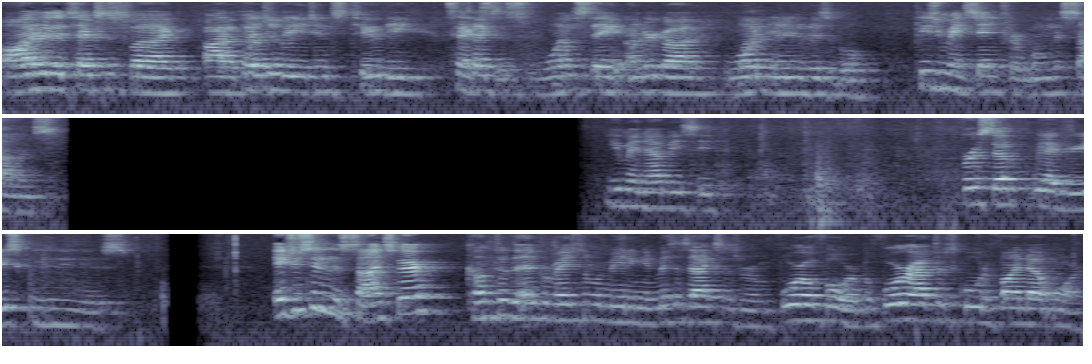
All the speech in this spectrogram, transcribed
Honor the Texas flag. I pledge allegiance to the Texas, one state under God, one and indivisible. Please remain standing for a moment of silence. You may now be seated. First up, we have your East Community News. Interested in the science fair? Come to the informational meeting in Mrs. Axe's room, 404, before or after school to find out more.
